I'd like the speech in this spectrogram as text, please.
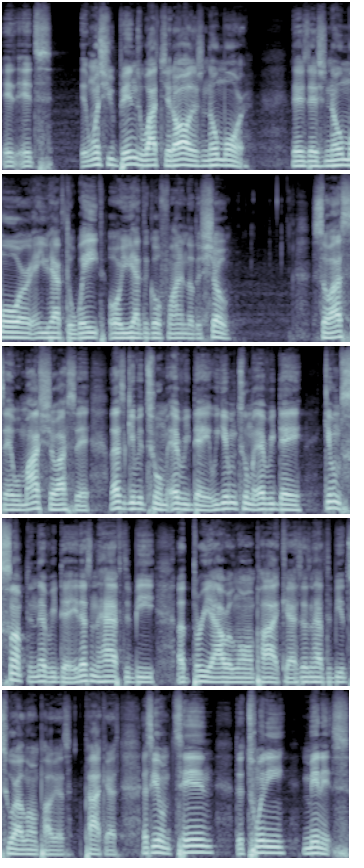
it, it's it, once you binge watch it all, there's no more. There's there's no more, and you have to wait or you have to go find another show. So I said, with my show, I said, let's give it to them every day. We give them to them every day. Give them something every day. It doesn't have to be a three hour long podcast. It doesn't have to be a two hour long podcast. Podcast. Let's give them ten to twenty minutes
